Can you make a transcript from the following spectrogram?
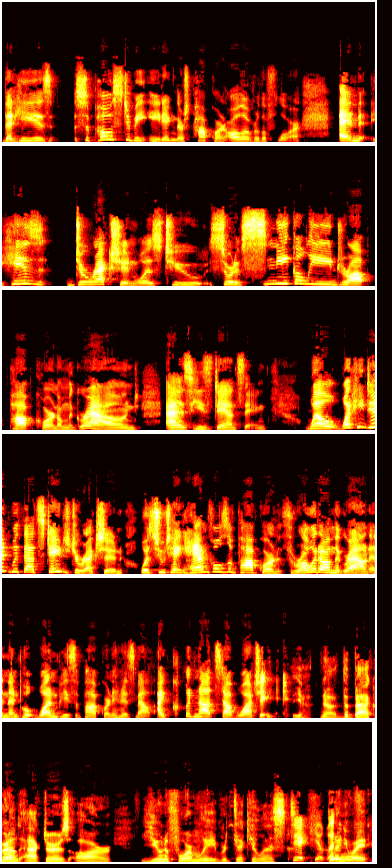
that he is supposed to be eating. There's popcorn all over the floor. And his direction was to sort of sneakily drop popcorn on the ground as he's dancing. Hmm. Well, what he did with that stage direction was to take handfuls of popcorn, throw it on the ground, and then put one piece of popcorn in his mouth. I could not stop watching it. Yeah, no, the background actors are uniformly ridiculous. Ridiculous. But anyway,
